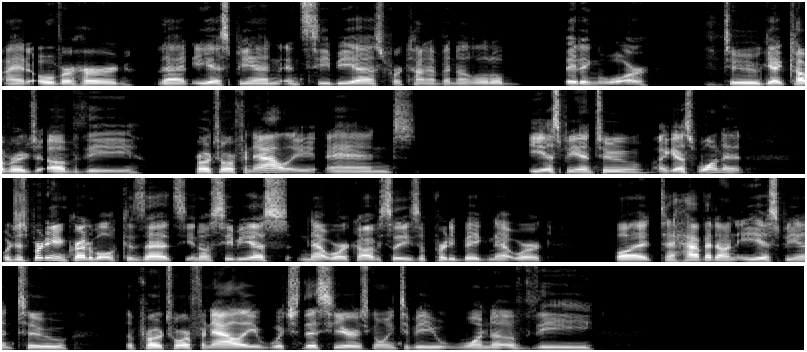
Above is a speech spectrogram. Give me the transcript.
I had overheard that ESPN and CBS were kind of in a little bidding war to get coverage of the Pro Tour finale, and E ESPN2, I guess, won it, which is pretty incredible because that's, you know, CBS network obviously is a pretty big network, but to have it on E ESPN2, the Pro Tour finale, which this year is going to be one of the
